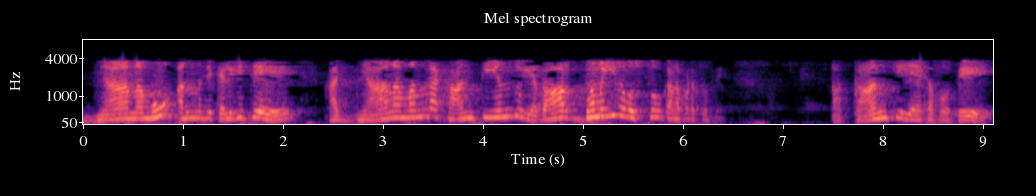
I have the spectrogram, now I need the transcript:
జ్ఞానము అన్నది కలిగితే ఆ జ్ఞానమన్న కాంతి ఎందు యథార్థమైన వస్తువు కనపడుతుంది. ఆ కాంతి లేకపోతే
